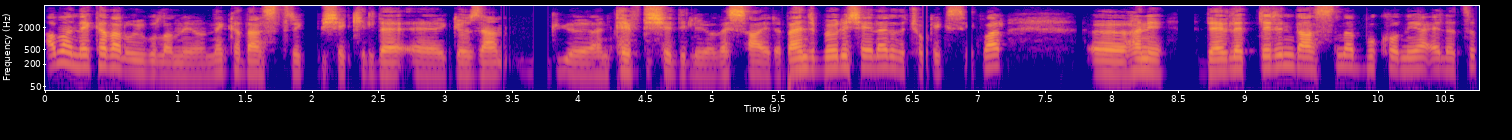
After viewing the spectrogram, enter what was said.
Ama ne kadar uygulanıyor, ne kadar strict bir şekilde e, gözlem, e, hani teftiş ediliyor vesaire. Bence böyle şeylerde de çok eksik var. E, hani devletlerin de aslında bu konuya el atıp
